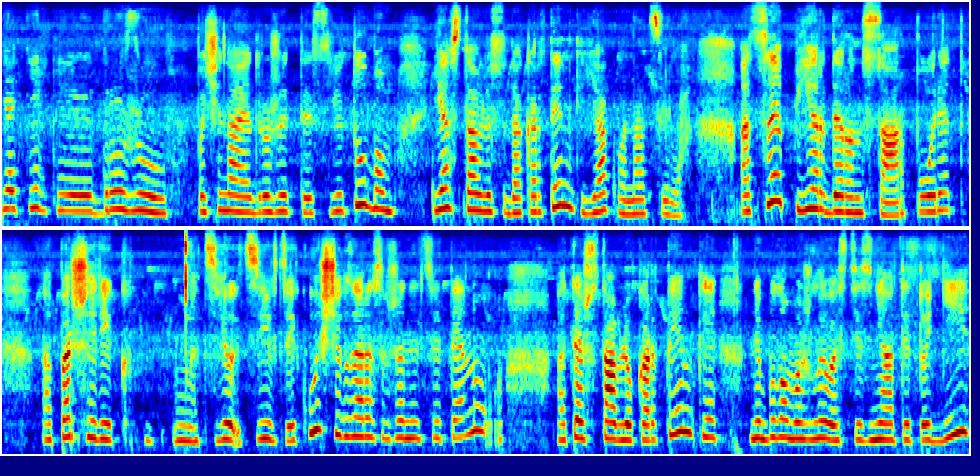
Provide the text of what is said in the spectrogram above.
я тільки дружу, починаю дружити з Ютубом, я ставлю сюди картинки, як вона цвіла. А це П'єр де Ронсар поряд. Перший рік цвів цей кущик, зараз вже не цвіте. Ну, теж ставлю картинки. Не було можливості зняти тоді.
